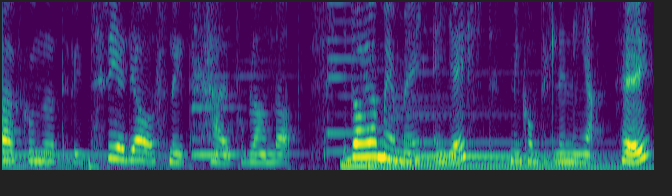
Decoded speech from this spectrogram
välkomna till mitt tredje avsnitt här på Blandat. Idag har jag med mig en gäst, min kompis Linnea. Hej.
